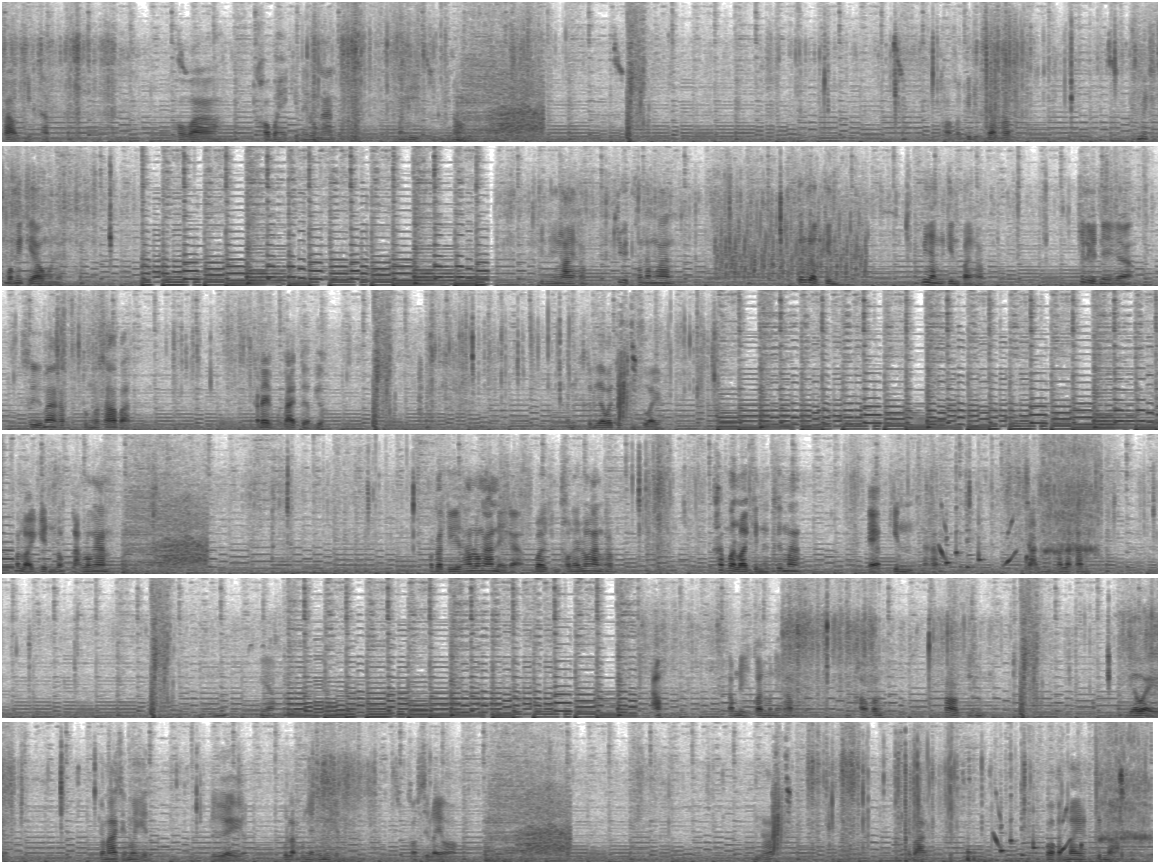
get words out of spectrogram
เปล่ากินครับ เพราะว่าเขาไม่ให้กินในโรงงานมันดีกินพี่น้องเขาก็กินดิบแซ่บครับไม่บ่มีแก้วมันเนี่ย กินง่ายครับ ชีวิตคนทำงานต้องเลือกกินไม่ยังกินไปครับกิริตนี่ก็ซื้อมากครับถุงละสาบาทก็ได้หลายเติบอยู่อันนี้คือเรียกว่าจะกินสวยมันลอยกินหลังโรงงานปกติทางโรงงานเนี่ยก็บ่อยกินเขาในโรงงานครับ คำว่าร้อยกินก็ขึ้นมาก แอบกินนะครับจานวันละคำเนี่ยเอาคำนี้ก่อนมันเนี่ยครับ เขาก็ข้าวกิน เดี๋ยวไอ้เจ้านายเสียไม่เห็น หรือไอ้ผู้หลักผู้ใหญ่จะไม่เห็นเขาสิไลออกดีครับ บ้ายบายพอกันไหมขึ้นหนา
